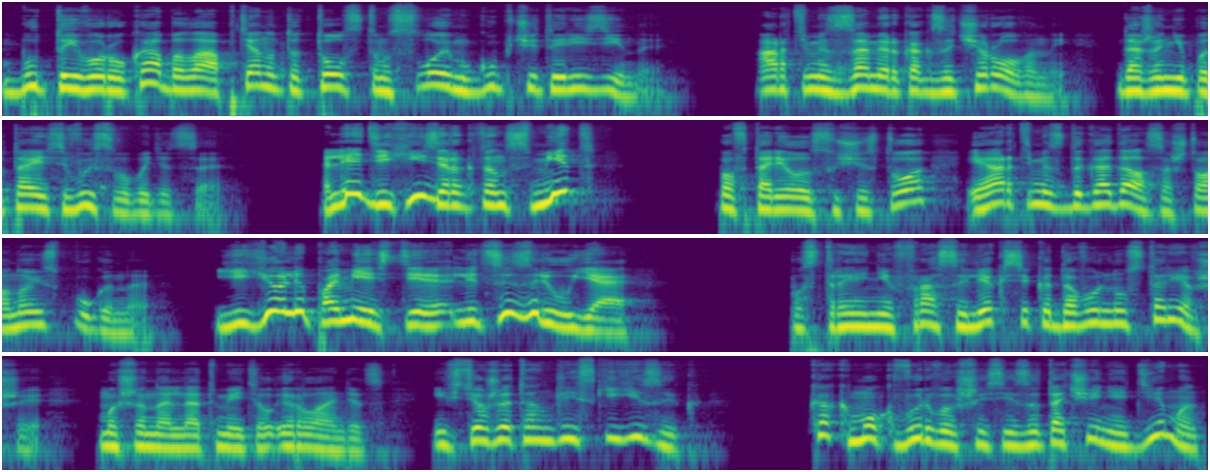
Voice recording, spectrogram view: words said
будто его рука была обтянута толстым слоем губчатой резины. Артемис замер как зачарованный, даже не пытаясь высвободиться. «Леди Хизерингтон Смит?» — повторило существо, и Артемис догадался, что оно испугано. «Ее ли поместье лицезрю я?» «Построение фраз и лексика довольно устаревшие», — машинально отметил ирландец. «И все же это английский язык. Как мог вырвавшийся из заточения демон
